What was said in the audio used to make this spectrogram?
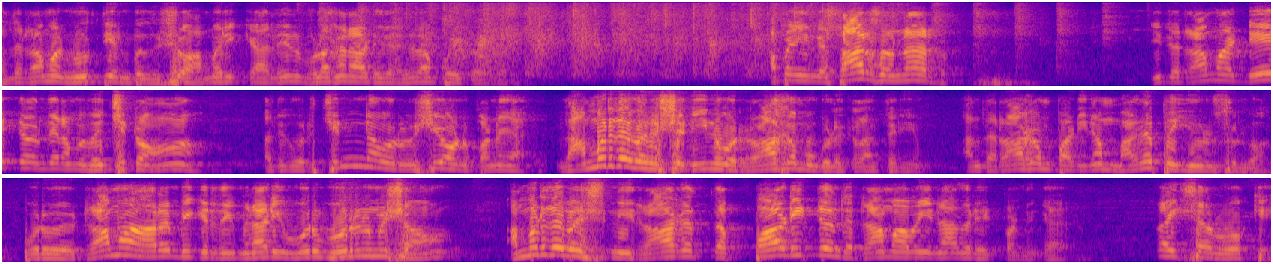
அந்த ட்ராமா நூற்றி எண்பது ஷோ அமெரிக்காலேருந்து உலக நாடுகள் எல்லாம் போயிட்டு வந்தார் அப்போ எங்கள் சார் சொன்னார் இந்த ட்ராமா டேட் வந்து நம்ம வச்சுட்டோம். அதுக்கு ஒரு சின்ன ஒரு விஷயம் ஒன்று பண்ணுங்க. இந்த அமிர்த வருஷனின்னு ஒரு ராகம் உங்களுக்கெல்லாம் தெரியும். அந்த ராகம் பாடினா மழை பெய்யும்னு சொல்லுவாங்க. ஒரு ட்ராமா ஆரம்பிக்கிறதுக்கு முன்னாடி ஒரு ஒரு நிமிஷம் அமிர்த வருஷினி ராகத்தை பாடிட்டு அந்த ட்ராமாவை இனாகரேட் பண்ணுங்க. ரைட் சார் ஓகே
